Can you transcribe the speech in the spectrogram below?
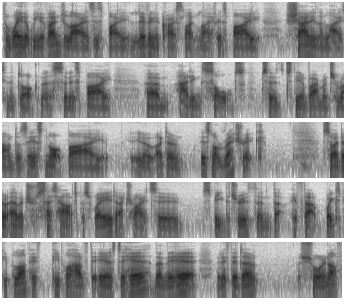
the way that we evangelize is by living a Christ like life, it's by shining a light in the darkness, and it's by um, adding salt to, to the environment around us. It's not by, you know, I don't, it's not rhetoric. So I don't ever tr- set out to persuade. I try to speak the truth, and that, if that wakes people up, if people have the ears to hear, then they hear. But if they don't, sure enough.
